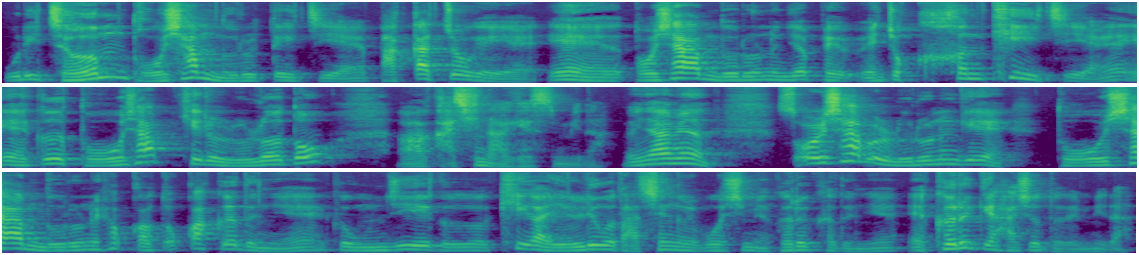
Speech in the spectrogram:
우리 점 도샵 누를 때 있지 예. 바깥쪽에 예. 예, 도샵 누르는 옆에 왼쪽 큰 키 있지 예. 예, 그 도샵 키를 눌러도 아, 같이 나겠습니다. 왜냐하면 솔샵을 누르는 게 도샵 누르는 효과가 똑같거든요. 예. 그 움직 그 키가 열리고 닫히는 걸 보시면 그렇거든요. 예, 그렇게 하셔도 됩니다.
